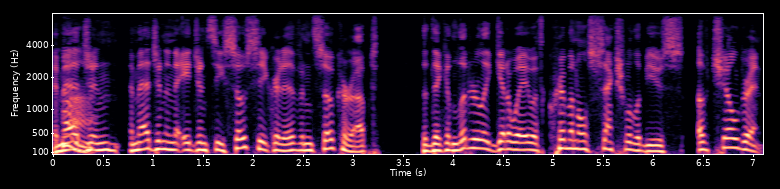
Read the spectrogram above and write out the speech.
Imagine, imagine an agency so secretive and so corrupt that they can literally get away with criminal sexual abuse of children.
